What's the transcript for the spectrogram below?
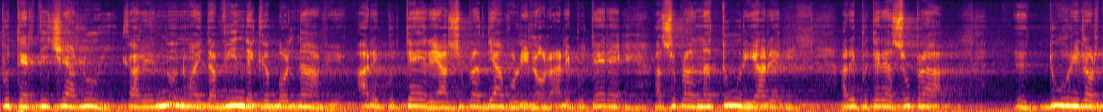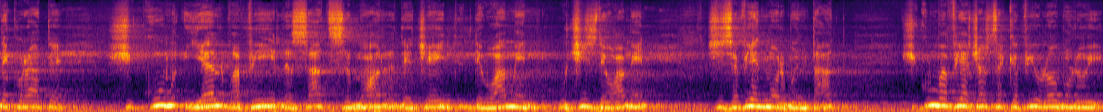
puternicia Lui, care nu numai da vindecă bolnavi, are putere asupra diavolilor, are putere asupra naturii, are, are putere asupra eh, durilor necurate. Și cum El va fi lăsat să moară de cei de oameni, ucis de oameni și să fie înmormântat, și cum va fi aceasta că Fiul omului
